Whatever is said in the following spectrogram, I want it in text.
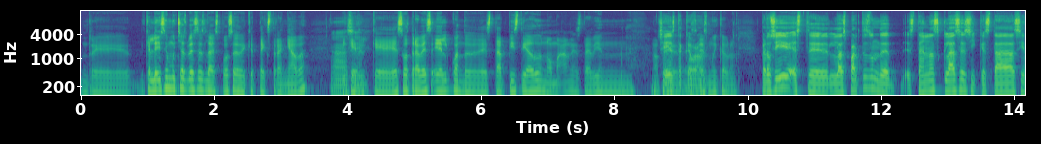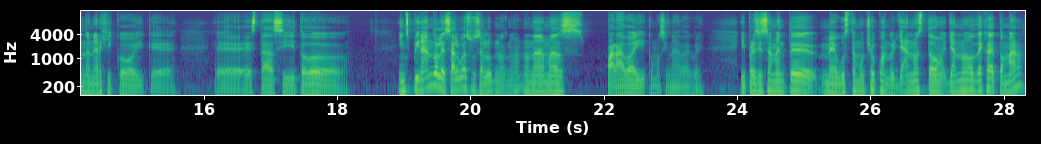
re- que le dice muchas veces la esposa de que te extrañaba. Ah, y sí. que, que es otra vez él cuando está pisteado, no mames, está bien. no Sí, sé, está es- cabrón. Es, muy cabrón. Pero sí, este, las partes donde está en las clases y que está siendo enérgico y que eh, está así todo inspirándoles algo a sus alumnos, ¿no? No nada más parado ahí como si nada, güey. Y precisamente me gusta mucho cuando ya no está, ya no deja de tomar,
